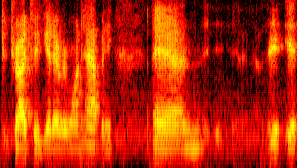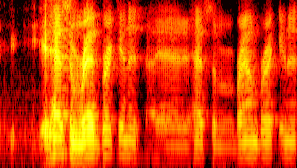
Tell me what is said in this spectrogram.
to try to get everyone happy, and it, it has some red brick in it and it has some brown brick in it.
